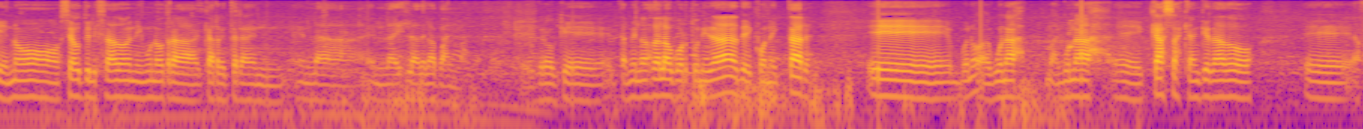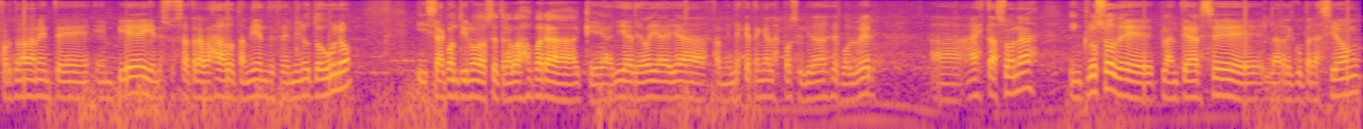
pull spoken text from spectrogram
que no se ha utilizado en ninguna otra carretera en, la, isla de La Palma. Eh, creo que también nos da la oportunidad de conectar eh, bueno, algunas, eh, casas que han quedado afortunadamente en pie y en eso se ha trabajado también desde el minuto uno y se ha continuado ese trabajo para que a día de hoy haya familias que tengan las posibilidades de volver a, a zonas, incluso de plantearse la recuperación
